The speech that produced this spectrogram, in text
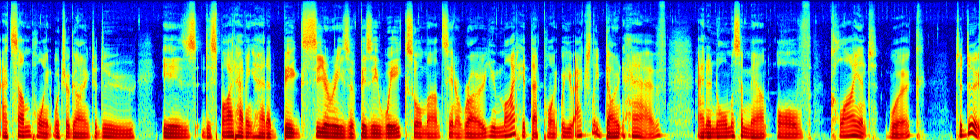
at some point, what you're going to do is, despite having had a big series of busy weeks or months in a row, you might hit that point where you actually don't have an enormous amount of client work to do.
